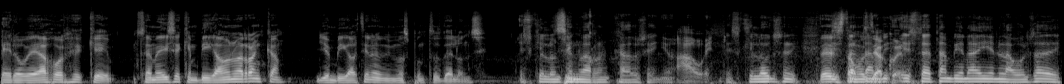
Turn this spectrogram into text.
Pero vea, Jorge, que usted me dice que Envigado no arranca y Envigado tiene los mismos puntos del 11. Es que el 11 Cinco. no ha arrancado, señor. Ah, bueno. Es que el 11 Entonces estamos de tambi- acuerdo. está también ahí en la bolsa de...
